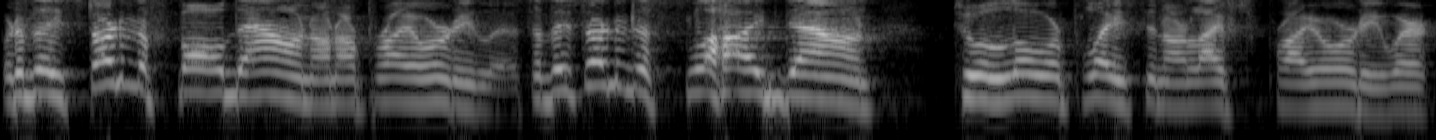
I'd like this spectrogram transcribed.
but if they started to fall down on our priority list, if they started to slide down to a lower place in our life's priority where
